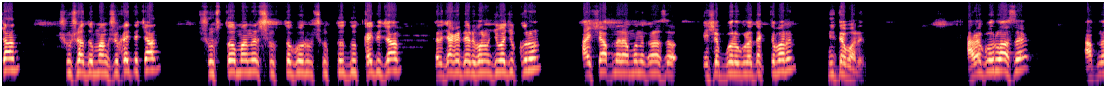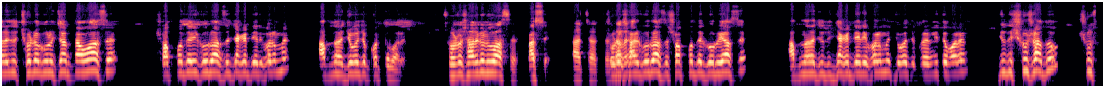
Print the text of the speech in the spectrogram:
চান, সুস্বাদু মাংস খাইতে চান, সুস্থ মানের সুস্থ গরু, সুস্থ দুধ খাইতে চান, তাহলে জায়গায় ডেয়ারি ফার্ম যোগাযোগ করুন। আইসা আপনারা মনে করেন যে এইসব গরুগুলো দেখতে পারেন, নিতে পারেন। আরও গরু আছে। আপনারা যদি ছোট গরু চান, তাও আছে। সব পদের গরু আছে জায়গায় ডেয়ারি ফার্মে আপনারা যোগাযোগ করতে পারেন। ছোট সারগরু আছে? আছে। আচ্ছা আচ্ছা। ছোট সার গরু আছে সব পদের গরুই আছে। আপনারা যদি জায়গায় ডেয়ারি ফার্মে যোগাযোগ করে নিতে পারেন যদি সুস্বাদু সুস্থ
